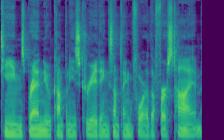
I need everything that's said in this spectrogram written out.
teams, brand new companies creating something for the first time.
